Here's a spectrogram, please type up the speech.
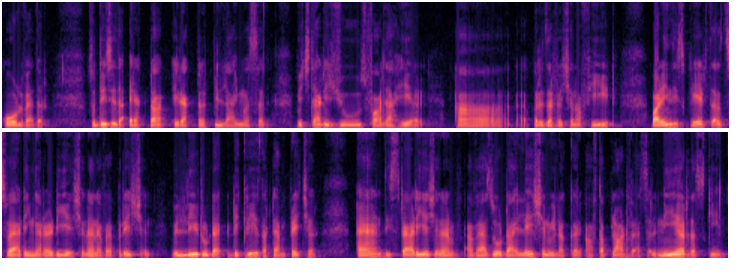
cold weather. So this is the erector erector pili muscle which that is used for the hair uh, preservation of heat but in this case the sweating radiation and evaporation will lead to de- decrease the temperature and this radiation and vasodilation will occur of the blood vessel near the skin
